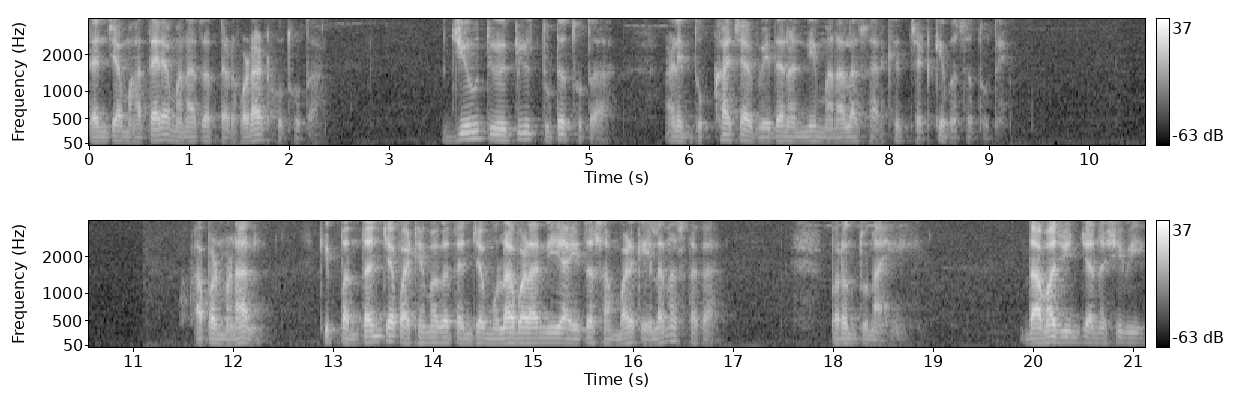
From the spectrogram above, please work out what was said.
त्यांच्या म्हाताऱ्या मनाचा तडफडाट होत होता. जीव तिळतिळ तुटत होता आणि दुःखाच्या वेदनांनी मनाला सारखे चटके बसत होते. आपण म्हणाल की पंतांच्या पाठीमागं त्यांच्या मुलाबाळांनी या आईचा सांभाळ केला नसता का? परंतु नाही. दामाजींच्या नशिबी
